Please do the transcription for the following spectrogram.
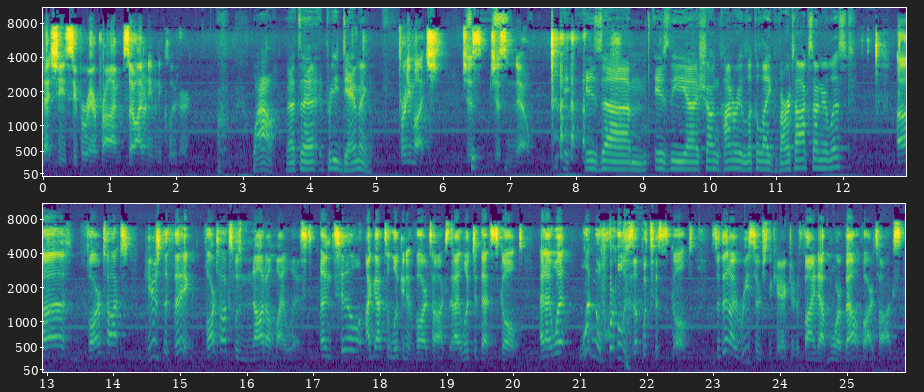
that she's super rare prime, so I don't even include her. Wow, that's uh, pretty damning. Pretty much, just just no. is um is the uh, Sean Connery lookalike Vartox on your list? Uh, Vartox. Here's the thing: Vartox was not on my list until I got to looking at Vartox, and I looked at that sculpt, and I went, "What in the world is up with this sculpt?" So then I researched the character to find out more about Vartox,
